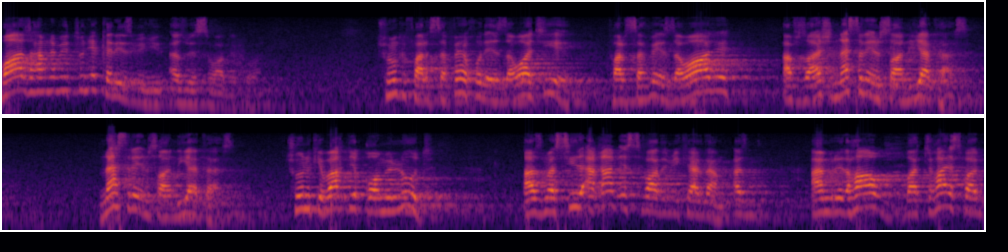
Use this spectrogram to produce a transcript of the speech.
باز هم نمی‌تونی کنیز بگیر از او استفاده کن چون که خود ازدواج چیه فلسفه ازدواج افزایش نسل انسانیت هست نسل انسانیت هست چون که وقتی قوم لوط از مسیر عقب استفاده می‌کردن از امردها و بچه ها استفاده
